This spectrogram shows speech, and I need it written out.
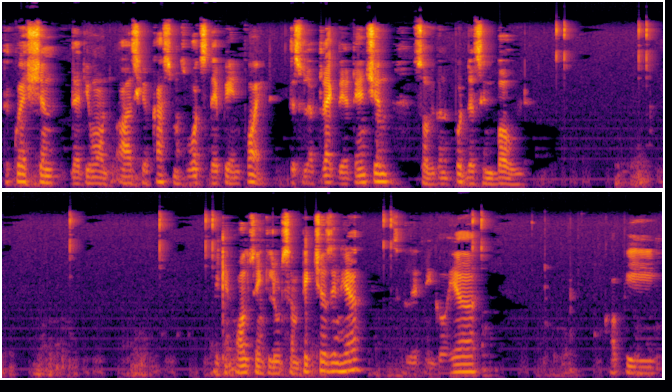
the question that you want to ask your customers what's their pain point? This will attract their attention so we're going to put this in bold. We can also include some pictures in here. So let me go here copy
